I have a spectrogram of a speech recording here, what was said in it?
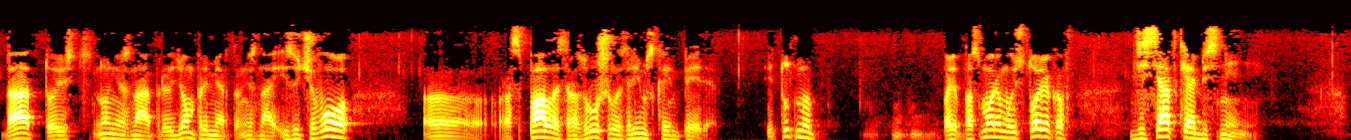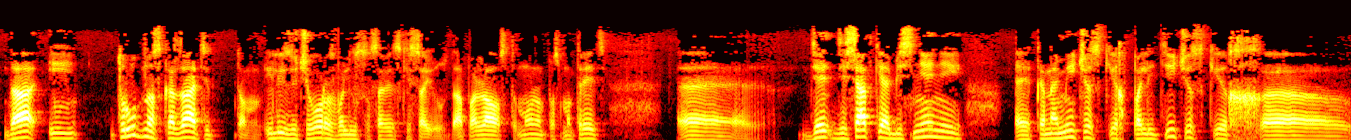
Да, то есть, ну не знаю, приведем пример, там, не знаю, из-за чего э, распалась, разрушилась Римская империя. И тут мы посмотрим у историков десятки объяснений. Да, и трудно сказать, там, или из-за чего развалился Советский Союз. Да, пожалуйста, можно посмотреть э, десятки объяснений экономических, политических, э,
